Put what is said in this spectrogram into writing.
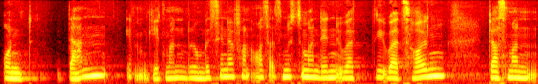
Und dann geht man so ein bisschen davon aus, als müsste man denen über, die überzeugen, dass man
